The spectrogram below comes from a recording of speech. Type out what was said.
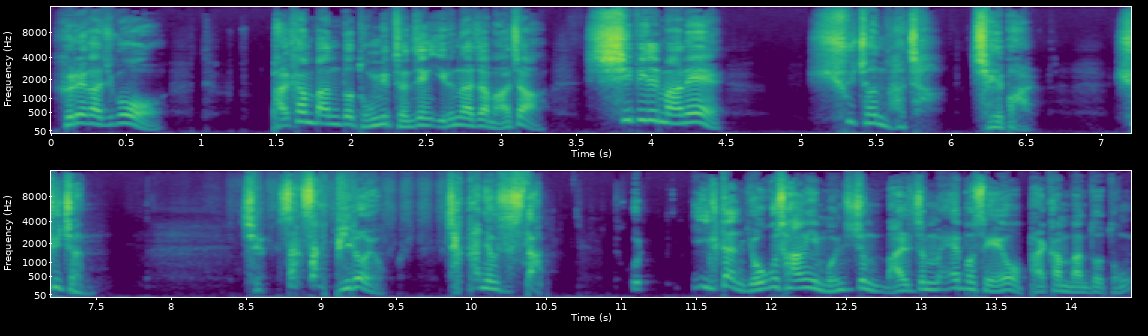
그래 가지고 발칸반도 독립 전쟁이 일어나자마자 10일 만에 휴전하자. 제발. 휴전. 싹싹 빌어요. 잠깐 여기서 스탑. 일단 요구 사항이 뭔지 좀 말 좀 해보세요. 발칸반도 동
